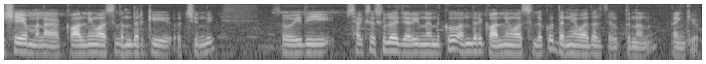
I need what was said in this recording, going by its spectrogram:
విషయం మన కాలనీ వాసులందరికీ వచ్చింది. సో ఇది సక్సెస్ఫుల్గా జరిగినందుకు అందరి కాలనీ వాసులకు ధన్యవాదాలు తెలుపుతున్నాను. థ్యాంక్ యూ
